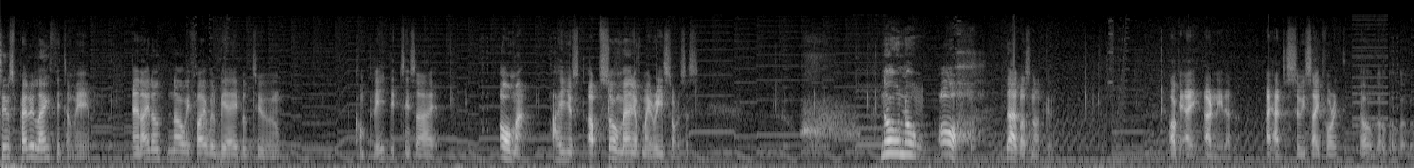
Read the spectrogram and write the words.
Seems pretty lengthy to me. And I don't know if I will be able to complete it since I... Oh man, I used up so many of my resources. No, no! Oh, that was not good. Okay, I, I need that. I have to suicide for it. Go, go, go, go, go.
